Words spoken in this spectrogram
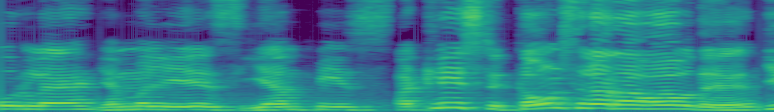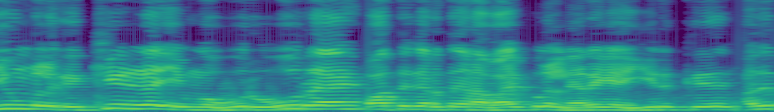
ஊர்ல எம்எல்ஏஸ் எம்பிஸ் அட்லீஸ்ட் கவுன்சிலராவது இவங்களுக்கு கீழே இவங்க ஊர் ஊரை பாத்துக்கிறதுக்கான வாய்ப்புகள் நிறைய இருக்கு. அது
